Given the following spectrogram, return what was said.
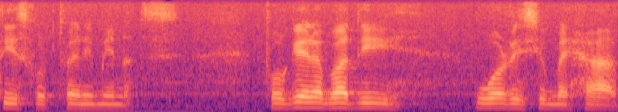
this for 20 minutes. Forget about the worries you may have.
